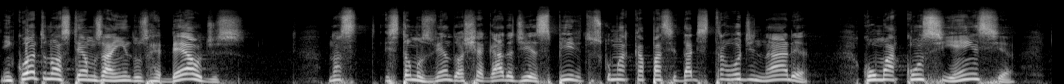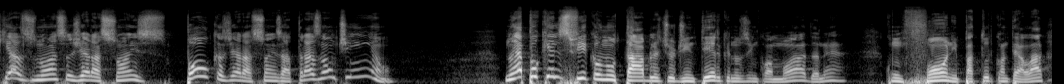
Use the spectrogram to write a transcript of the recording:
enquanto nós temos ainda os rebeldes, nós estamos vendo a chegada de espíritos com uma capacidade extraordinária, com uma consciência que as nossas gerações, poucas gerações atrás, não tinham. Não é porque eles ficam no tablet o dia inteiro que nos incomoda, né? com fone para tudo quanto é lado.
